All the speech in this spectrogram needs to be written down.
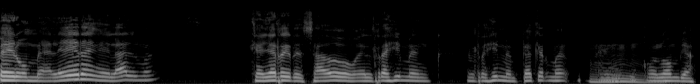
pero me alegra en el alma que haya regresado el régimen, el régimen Peckerman en Mm. Colombia.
